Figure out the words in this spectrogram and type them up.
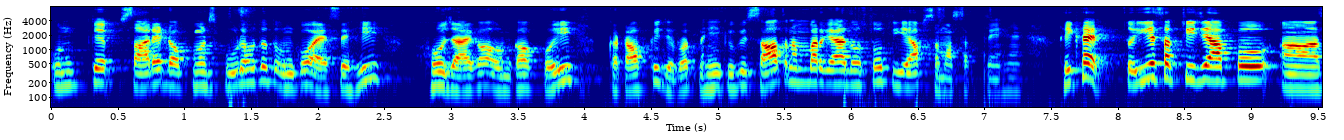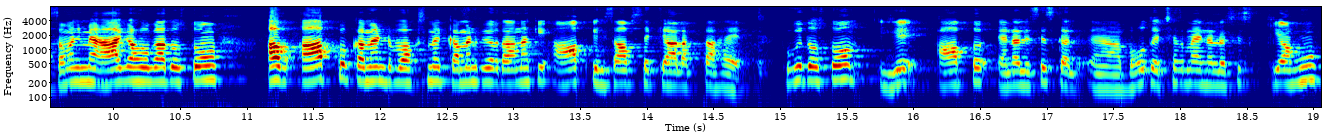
उनके सारे डॉक्यूमेंट्स पूरे होते तो उनको ऐसे ही हो जाएगा उनका कोई कट ऑफ़ की ज़रूरत नहीं क्योंकि सात नंबर गया दोस्तों तो ये आप समझ सकते हैं। ठीक है तो ये सब चीज़ें आपको आ, समझ में आ गया होगा दोस्तों। अब आपको कमेंट बॉक्स में कमेंट करके बताना कि आपके हिसाब से क्या लगता है। क्योंकि दोस्तों, ये आप एनालिसिस कर बहुत अच्छे से मैं एनालिसिस किया हूँ,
